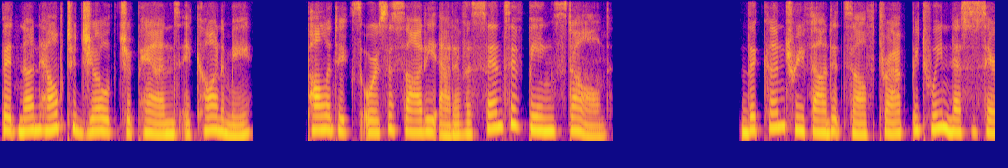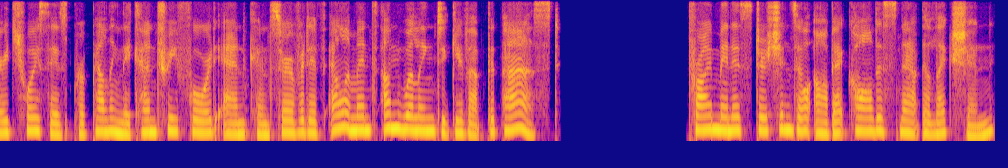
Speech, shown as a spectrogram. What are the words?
but none helped to jolt Japan's economy, politics or society out of a sense of being stalled. The country found itself trapped between necessary choices propelling the country forward and conservative elements unwilling to give up the past. Prime Minister Shinzo Abe called a snap election,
